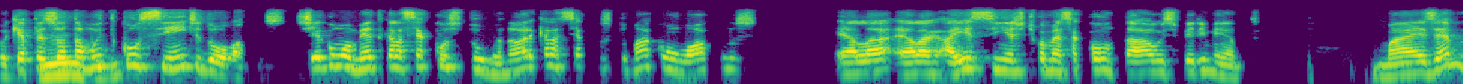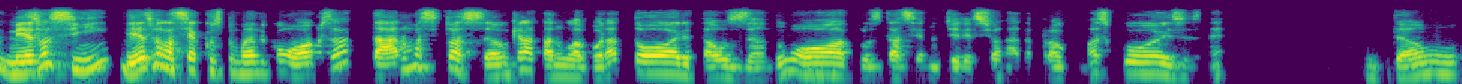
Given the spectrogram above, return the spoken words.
Porque a pessoa está uhum. muito consciente do óculos. Chega um momento que ela se acostuma. Na hora que ela se acostumar com o óculos, ela, ela, aí sim a gente começa a contar o experimento. Mas é mesmo assim, mesmo ela se acostumando com o óculos, ela está numa situação que ela está no laboratório, está usando um óculos, está sendo direcionada para algumas coisas, né? Então,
